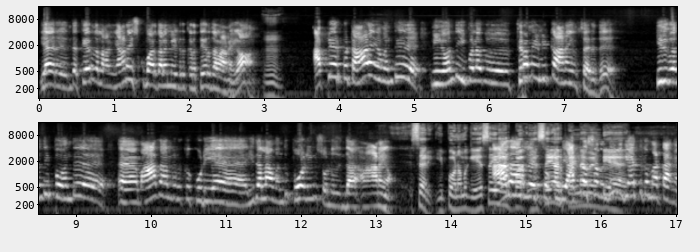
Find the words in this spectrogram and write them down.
யாரு? இந்த தேர்தல் ஆணையம் ஞானேஷ்குமார் தலைமையில் இருக்கிற தேர்தல் ஆணையம். அப்பேற்பட்ட ஆணையம் வந்து நீங்க வந்து இவ்வளவு திறமை மிக்க ஆணையம் சார் இது. இது வந்து இப்போ வந்து ஆதார்ல இருக்கக்கூடிய இதெல்லாம் வந்து போலின்னு சொல்லுது இந்த ஆணையம். சரி இப்போ நமக்கு எஸ்ஐஆர் எஸ்ஐஆர் பண்ண வேண்டிய ஏத்துக்க மாட்டாங்க.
